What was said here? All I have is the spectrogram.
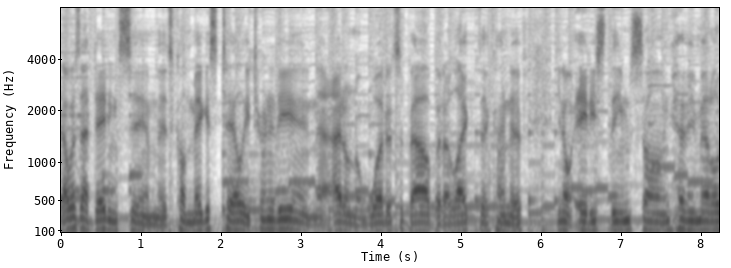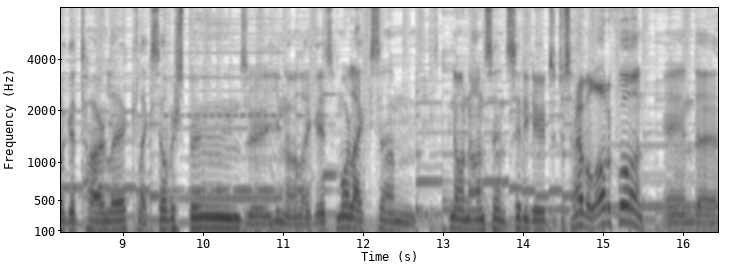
that was that dating sim. It's called Magus Tale Eternity, and I don't know what it's about, but I like the kind of, you know, 80s theme song, heavy metal guitar lick, like Silver Spoons, or, you know, like it's more like some no nonsense city dudes just have a lot of fun. And uh,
